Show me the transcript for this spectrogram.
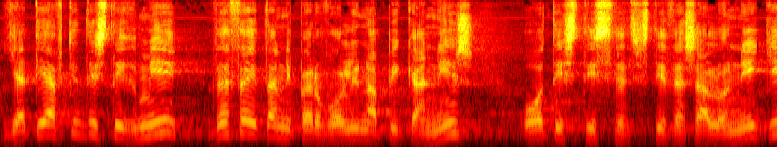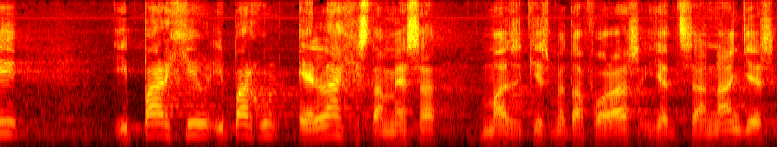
γιατί αυτή τη στιγμή δεν θα ήταν υπερβολή να πει κανείς ότι στη, στη Θεσσαλονίκη υπάρχει, υπάρχουν ελάχιστα μέσα μαζικής μεταφοράς για τις ανάγκες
